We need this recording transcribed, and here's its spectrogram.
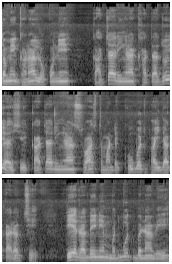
તમે ઘણા લોકોને કાચા રીંગણા ખાતા જોયા હશે. કાચા રીંગણા સ્વાસ્થ્ય માટે ખૂબ જ ફાયદાકારક છે. તે હૃદયને મજબૂત બનાવે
